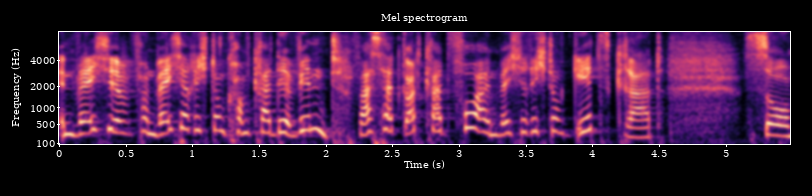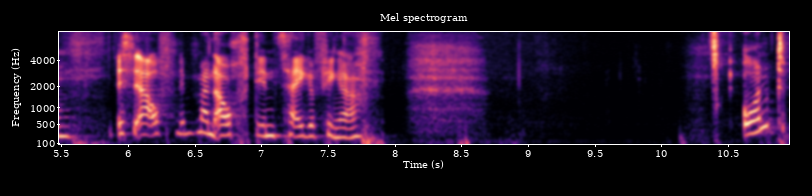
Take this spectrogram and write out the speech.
in welche, von welcher Richtung kommt gerade der Wind? Was hat Gott gerade vor? In welche Richtung geht es gerade? So ist ja auch, nimmt man auch den Zeigefinger. Und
